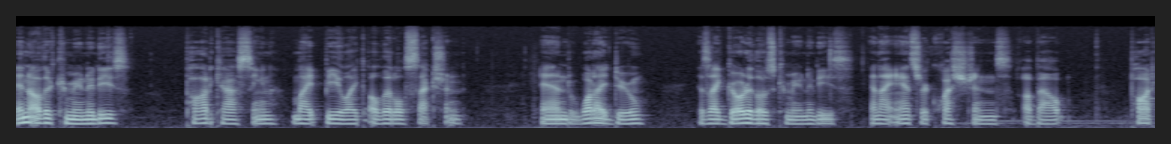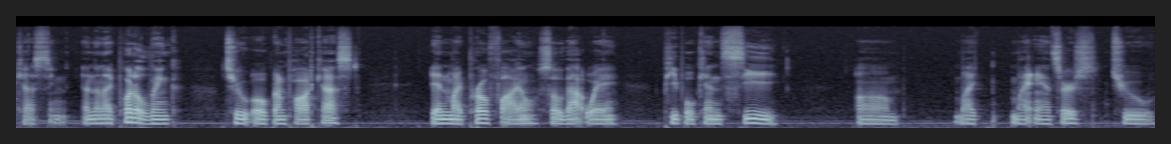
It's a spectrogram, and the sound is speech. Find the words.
in other communities, podcasting might be like a little section. And what I do is I go to those communities and I answer questions about podcasting. And then I put a link to Open Podcast in my profile so that way people can see um, my my answers to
